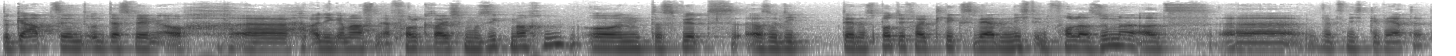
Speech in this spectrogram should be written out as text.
begabt sind und deswegen auch äh, einigermaßen erfolgreich Musik machen. Und das wird, also die deine Spotify-Klicks werden nicht in voller Summe als äh, wird es nicht gewertet.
